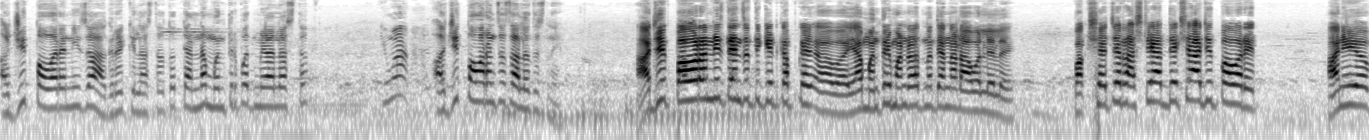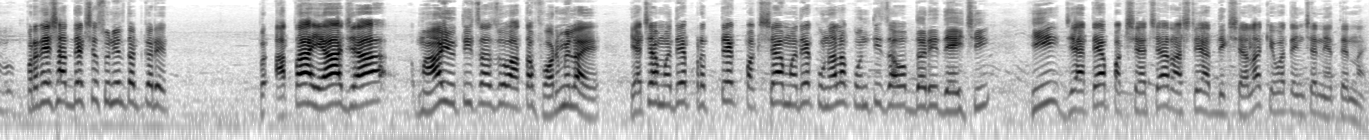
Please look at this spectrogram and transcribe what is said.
अजित पवारांनी जर आग्रह केला असता तर त्यांना मंत्रिपद मिळालं असतं? किंवा अजित पवारांचं चालतच नाही? अजित पवारांनीच त्यांचं तिकीट कप या मंत्रिमंडळातनं त्यांना डावललेलं आहे. पक्षाचे राष्ट्रीय अध्यक्ष अजित पवार आहेत आणि प्रदेशाध्यक्ष सुनील तटकरे आहेत. प- आता या ज्या महायुतीचा जो आता फॉर्म्युला आहे याच्यामध्ये प्रत्येक पक्षामध्ये कुणाला कोणती जबाबदारी द्यायची ही ज्या त्या पक्षाच्या राष्ट्रीय अध्यक्षाला किंवा त्यांच्या नेत्यांना आहे.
